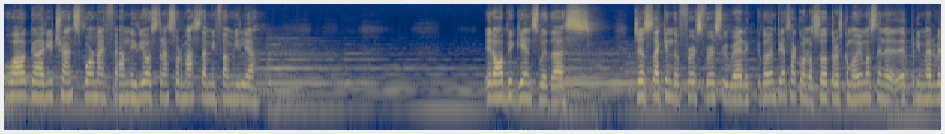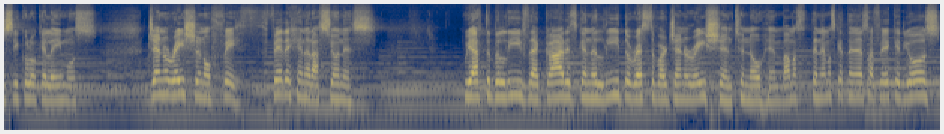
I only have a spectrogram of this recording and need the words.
Wow, God, you transform my family. Dios, transformaste a mi familia. It all begins with us. Just like in the first verse we read, todo empieza con nosotros, como vimos en el, primer versículo que leímos. Generational faith, fe de generaciones. We have to believe that God is going to lead the rest of our generation to know Him. Vamos, tenemos que tener esa fe que Dios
